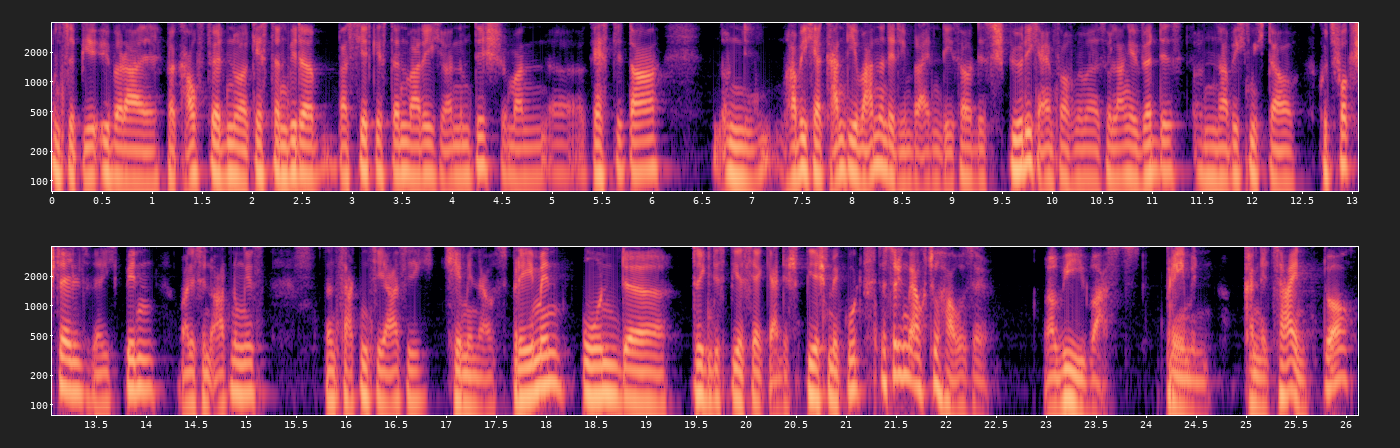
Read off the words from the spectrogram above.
unser Bier überall verkauft wird. Nur gestern wieder passiert, gestern war ich an einem Tisch, waren äh, Gäste da und habe ich erkannt, die waren noch nicht im breiten Lesau. Das spüre ich einfach, wenn man so lange wird ist. Und habe ich mich da kurz vorgestellt, wer ich bin, weil es in Ordnung ist. Dann sagten sie, ja, sie kämen aus Bremen und äh, trinken das Bier sehr gerne. Das Bier schmeckt gut. Das trinken wir auch zu Hause. Ja, wie, was? Bremen? Kann nicht sein. Doch,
